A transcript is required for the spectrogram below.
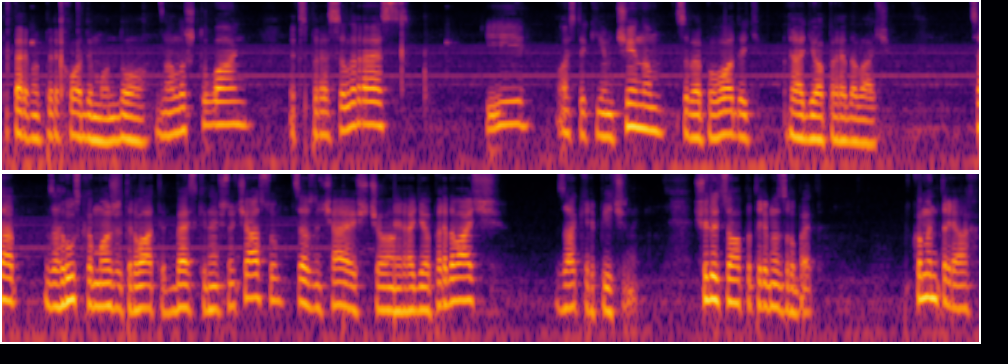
Тепер ми переходимо до налаштувань, Express LRS і ось таким чином себе поводить радіопередавач. Ця загрузка може тривати безкінечно часу. Це означає, що радіопередавач закирпічений. Що для цього потрібно зробити? В коментарях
